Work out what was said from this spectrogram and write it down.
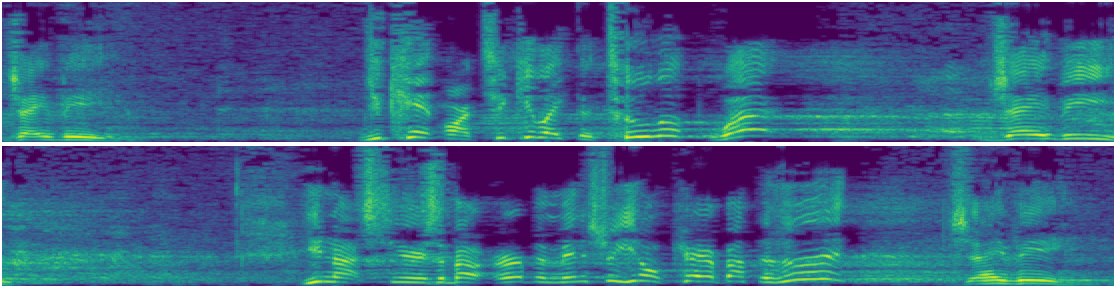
JV. You can't articulate the tulip? What? JV. You're not serious about urban ministry? You don't care about the hood? JV.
